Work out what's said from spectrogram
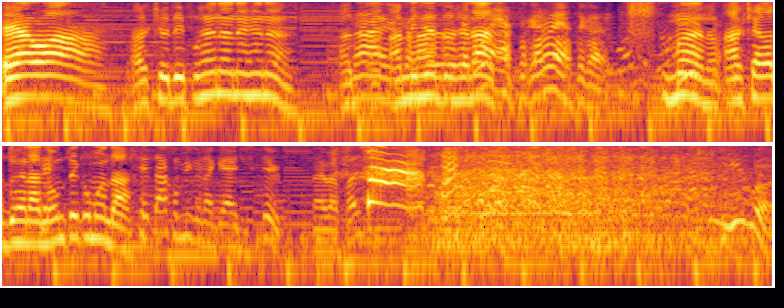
É a, a que eu dei pro Renan, né, Renan? A, a menina do Renato. Essa, quero essa, cara. Mano, aquela do Renato não tem como andar. Você tá comigo na guerra de esterco? Nós vai fazer. tá comigo.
